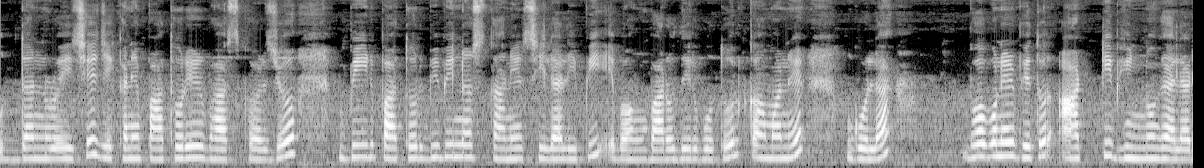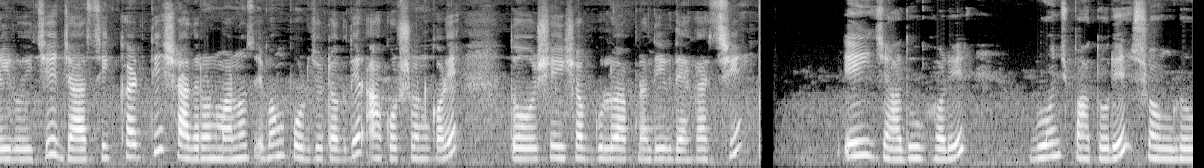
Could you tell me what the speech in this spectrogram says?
উদ্যান রয়েছে, যেখানে পাথরের ভাস্কর্য, বীর পাথর, বিভিন্ন স্থানের শিলালিপি এবং বারুদের বোতল, কামানের গোলা, ভবনের ভেতর আটটি ভিন্ন গ্যালারি রয়েছে যা শিক্ষার্থী, সাধারণ মানুষ এবং পর্যটকদের আকর্ষণ করে। তো সেই সবগুলো আপনাদের দেখাচ্ছি। এই জাদুঘরের ব্রোঞ্জ পাথরের সংগ্রহ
